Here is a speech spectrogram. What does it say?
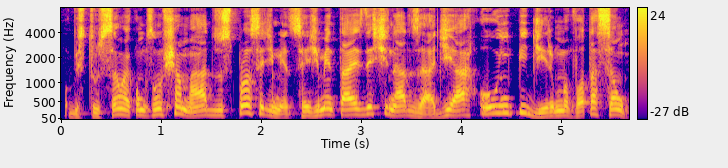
Obstrução é como são chamados os procedimentos regimentais destinados a adiar ou impedir uma votação.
